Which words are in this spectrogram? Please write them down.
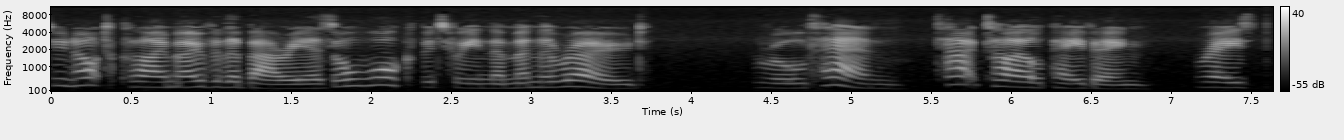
Do not climb over the barriers or walk between them and the road. Rule 10. Tactile paving. Raised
